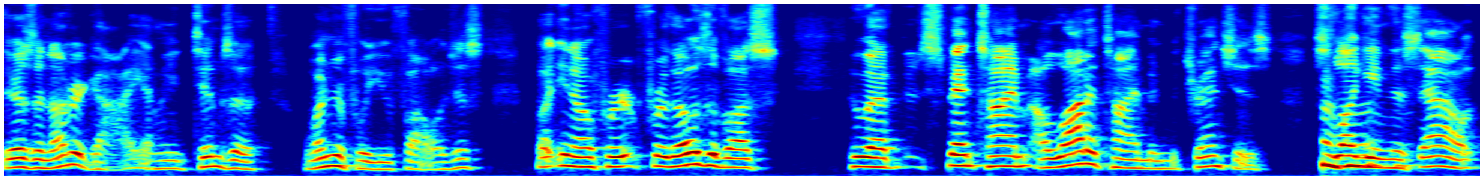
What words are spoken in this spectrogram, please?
there's another guy. I mean, Tim's a wonderful ufologist. But you know, for for those of us who have spent time, a lot of time in the trenches, slugging mm-hmm. this out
